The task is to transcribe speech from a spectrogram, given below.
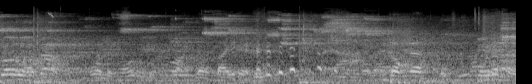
chơi lắm Động nè, cối đất này.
